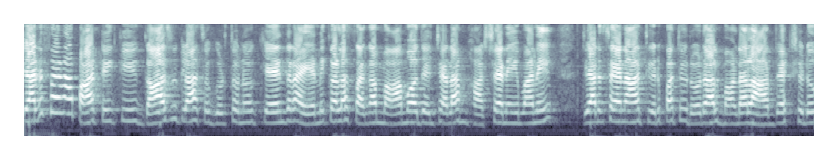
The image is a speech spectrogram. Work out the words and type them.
జనసేన పార్టీకి గాజు గ్లాసు గుర్తును కేంద్ర ఎన్నికల సంఘం ఆమోదించడం హర్షణీయమని జనసేన తిరుపతి రూరల్ మండల అధ్యక్షుడు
